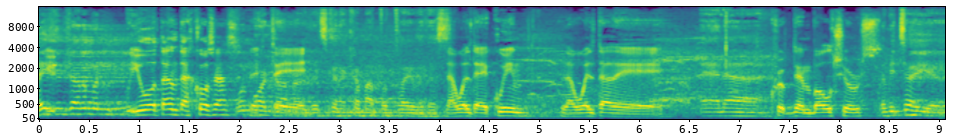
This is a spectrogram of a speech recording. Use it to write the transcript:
Ladies and gentlemen, Y hubo tantas cosas. one more este, that's come up and play with la vuelta de Queen, la vuelta de And uh, Vultures. let me tell you,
